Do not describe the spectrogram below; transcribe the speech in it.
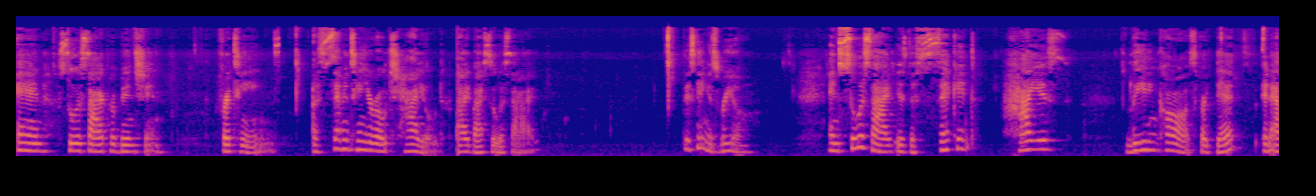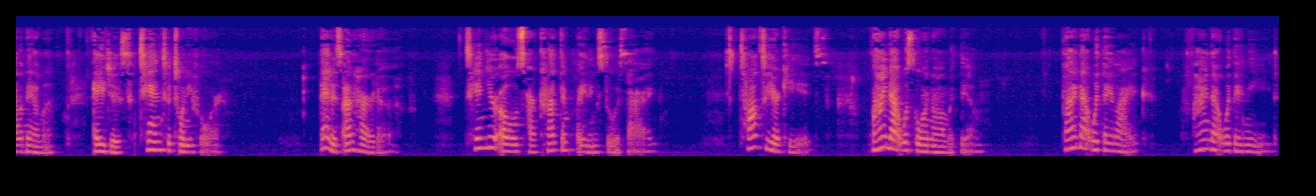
and suicide prevention for teens. A 17 year old child died by suicide. This thing is real. And suicide is the second highest leading cause for deaths in Alabama, ages 10 to 24. That is unheard of. 10 year olds are contemplating suicide. Talk to your kids. Find out what's going on with them. Find out what they like. Find out what they need.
